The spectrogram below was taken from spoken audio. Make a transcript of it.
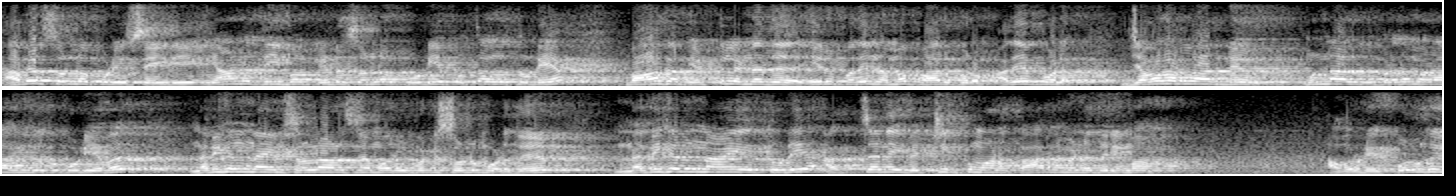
அவர் சொல்லக்கூடிய செய்தி ஞான தீபம் என்று சொல்லக்கூடிய புத்தகத்துடைய பாகம் எட்டில் என்னது? இருப்பதை நம்ம பார்க்கிறோம். அதே போல ஜவஹர்லால் நேரு முன்னாள் பிரதமராக இருக்கக்கூடியவர் நபிகள் நாயம் சல்லாஹம் அவர்கள் பற்றி சொல்லும் பொழுது நபிகள் நாயகத்துடைய அச்சனை வெற்றிக்குமான காரணம் என்ன தெரியுமா? அவருடைய கொள்கை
